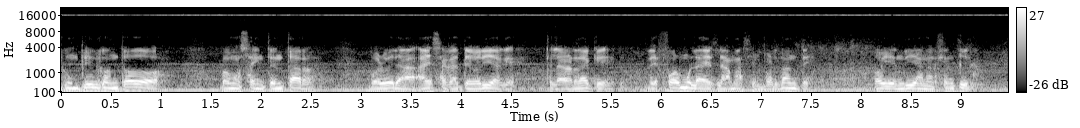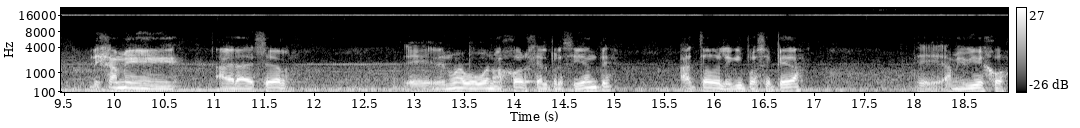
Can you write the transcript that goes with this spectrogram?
cumplir con todo, vamos a intentar volver a, esa categoría que, que la verdad que de fórmula es la más importante hoy en día en Argentina. Déjame agradecer eh, de nuevo bueno, a Jorge, al presidente, a todo el equipo Cepeda, eh, a mi viejo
